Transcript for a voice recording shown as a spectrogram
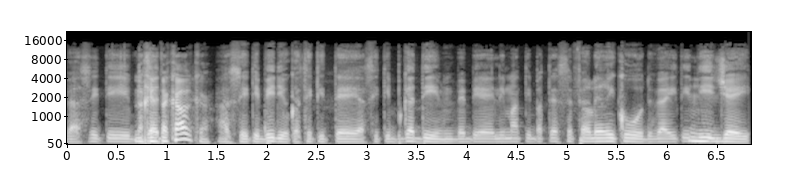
ועשיתי... להכין את הקרקע. עשיתי בדיוק, עשיתי, עשיתי בגדים, ולימדתי בתי ספר לריקוד, והייתי די-ג'יי,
